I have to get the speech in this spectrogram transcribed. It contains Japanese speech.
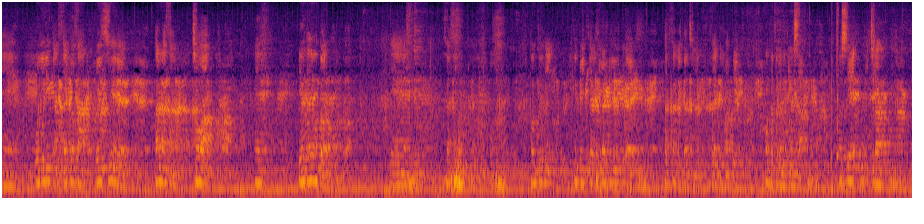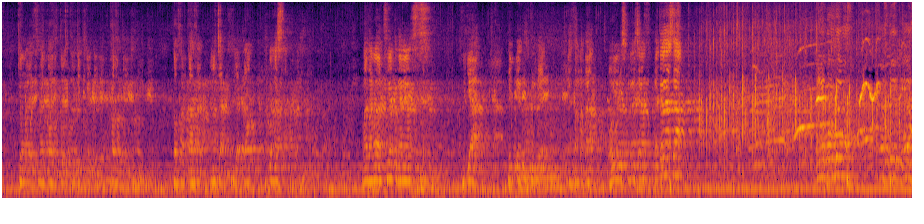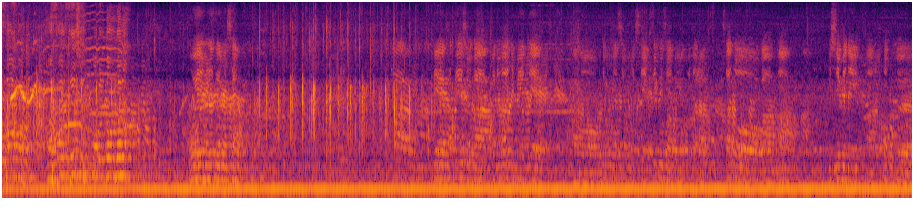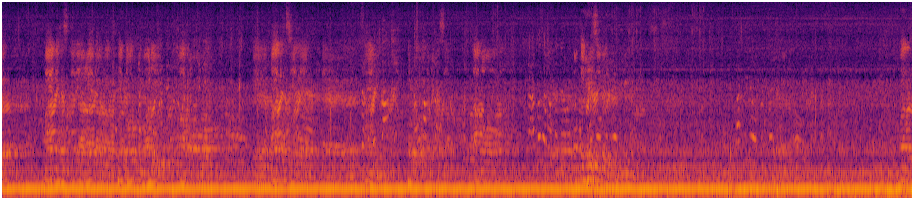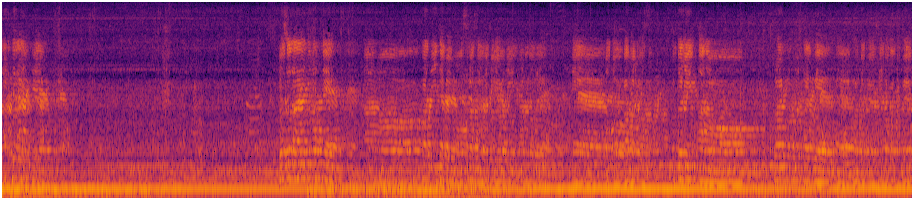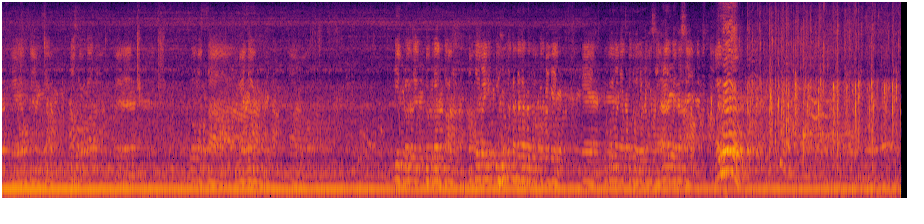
えー、ボディリーカー斉藤さん、ロイス・シメル、田村さん、昭和、えー、岩谷本、えー、すみません、本当に天秤から日が暮れるくらい、たくさんの人たちに支えてもらって、この立場ができました。そして、一番、今日まで背中をずっと続けてくれている家族、父さん、母さん、兄ちゃん、やっと食べました。まだまだ強くなります。次は、てっぺん担んで、皆さんまた応援よろしくお願いします。ありがとうございました。ありがとうございます。そして、林さんも、浅井選手、おめでとうございます。応援ありがとうございました。で、撮影者が目の前に見えて、あの、手を出しようとして、次こそはと思ってたら、スタートが、まあ、1周目にあのトップ、前に走ってたライダーが転倒とかもあり、あの、えー、前で走れて、えー、3位に乗ることができました。あの、本当に嬉しいです。まだ慣れてないんで、表彰台にとって、あのー、こうやってインタビューもスラスラできるようになるので、えー、もっと頑張ります。本当に、あのー、プライムの大会で、えー、監督、生徒監督、えー、大沢由美さん、そしてお母さん、えー、魚本さん、今井さん、あのー、リープロジェクトクラスさん、本当にいろんな方々のおかげで、えー、ここに立つことができました。ありがとうございました。バイバイ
